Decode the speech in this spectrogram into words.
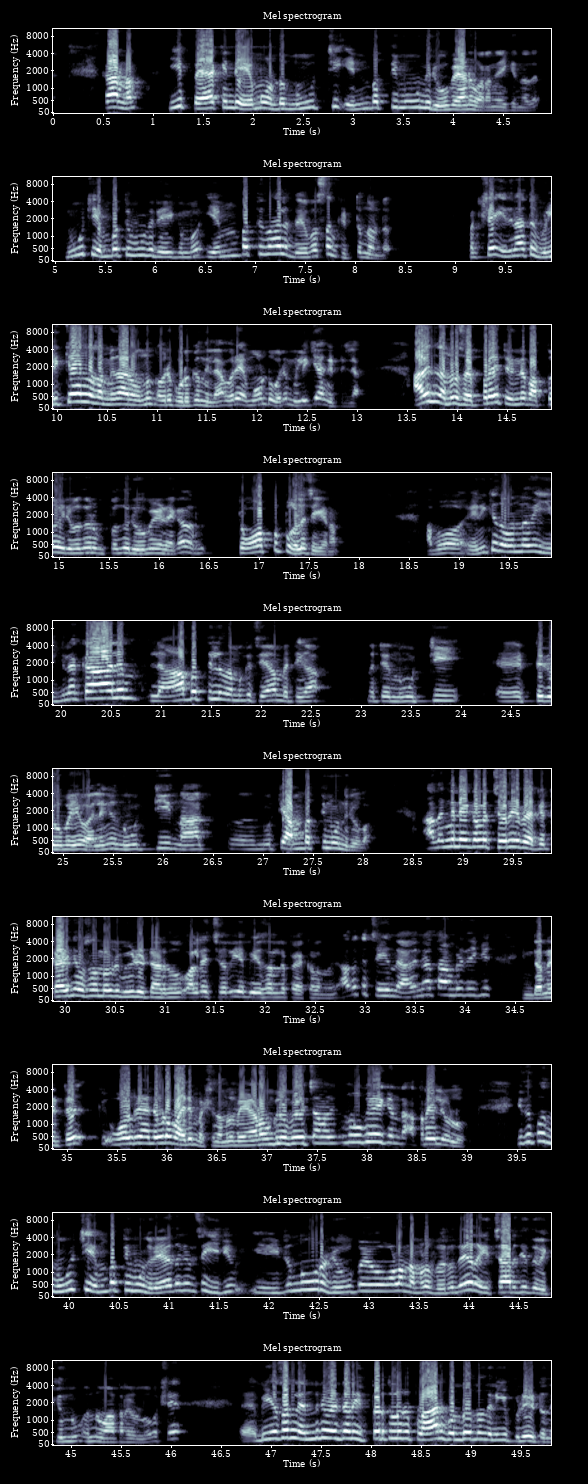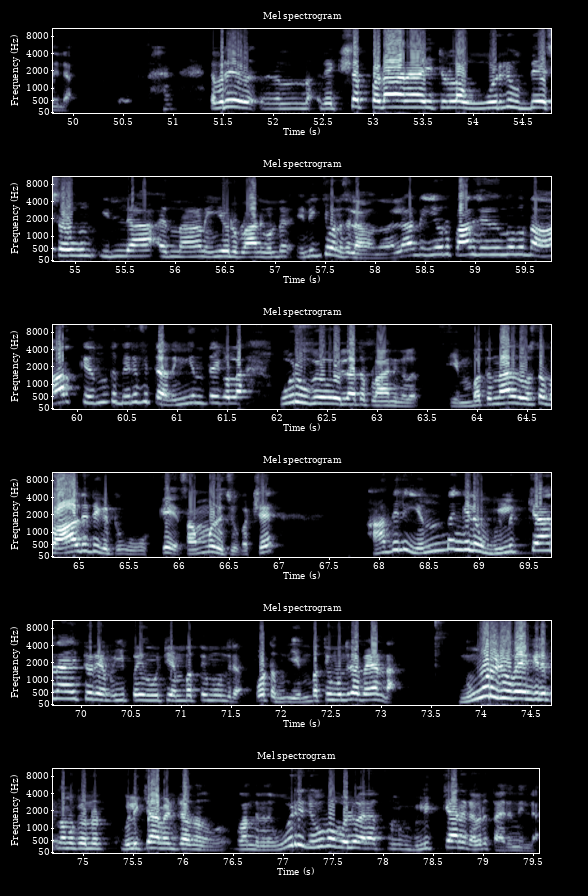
കാരണം ഈ പാക്കിന്റെ എമൗണ്ട് നൂറ്റി എൺപത്തി മൂന്ന് രൂപയാണ് പറഞ്ഞിരിക്കുന്നത്. നൂറ്റി എൺപത്തി മൂന്ന് രൂപയ്ക്കുമ്പോൾ എൺപത്തിനാല് ദിവസം കിട്ടുന്നുണ്ട്. പക്ഷേ ഇതിനകത്ത് വിളിക്കാനുള്ള സംവിധാനമൊന്നും അവർ കൊടുക്കുന്നില്ല. ഒരു എമൗണ്ട് പോലും വിളിക്കാൻ കിട്ടില്ല. അതിന് നമ്മൾ സെപ്പറേറ്റ് പിന്നെ പത്തോ ഇരുപതോ മുപ്പതോ രൂപയുടെയൊക്കെ ടോപ്പുകൾ ചെയ്യണം. അപ്പോൾ എനിക്ക് തോന്നുന്നത് ഇതിനേക്കാളും ലാഭത്തിൽ നമുക്ക് ചെയ്യാൻ പറ്റുക മറ്റേ നൂറ്റി എട്ട് രൂപയോ അല്ലെങ്കിൽ നൂറ്റി നാ നൂറ്റി അമ്പത്തി മൂന്ന് രൂപ. അതങ്ങനെയൊക്കെയുള്ള ചെറിയ പാക്ക് കഴിഞ്ഞ ദിവസം നമ്മളൊരു വീഡിയോ ഇട്ടായിരുന്നു. വളരെ ചെറിയ ബി എസ് എല്ലിന്റെ പാക്കുകളെന്ന് അതൊക്കെ ചെയ്യുന്നത് അതിനകത്താകുമ്പോഴത്തേക്ക് ഇന്റർനെറ്റ് ഓൾറെഡി അതിന്റെ കൂടെ വരും. പക്ഷെ നമ്മൾ വേണമെങ്കിൽ ഉപയോഗിച്ചാൽ മതി. നമ്മൾ ഉപയോഗിക്കേണ്ട. അത്രയല്ലേ ഉള്ളൂ. ഇതിപ്പോ നൂറ്റി എൺപത്തി മൂന്ന് ഏകദേശം ഇരു ഇരുന്നൂറ് രൂപയോളം നമ്മൾ വെറുതെ റീചാർജ് ചെയ്ത് വെക്കുന്നു എന്ന് മാത്രമേ ഉള്ളൂ. പക്ഷേ ബി എസ് എൻ എൽ എന്തിനു വേണ്ടിയാണ് ഇത്തരത്തിലൊരു പ്ലാൻ കൊണ്ടുവന്നതെന്ന് എനിക്ക് പിടികിട്ടുന്നില്ല ഇവർ രക്ഷപ്പെടാനായിട്ടുള്ള ഒരു ഉദ്ദേശവും ഇല്ല എന്നാണ് ഈ ഒരു പ്ലാൻ കൊണ്ട് എനിക്ക് മനസ്സിലാവുന്നത്. അല്ലാണ്ട് ഈ ഒരു പ്ലാൻ ചെയ്യുന്നത് കൊണ്ട് ആർക്ക് എന്ത് ബെനിഫിറ്റ് ആണ് ഇങ്ങനത്തേക്കുള്ള ഒരു ഉപയോഗവും ഇല്ലാത്ത പ്ലാനുകൾ എൺപത്തിനാല് ദിവസത്തെ വാലിഡിറ്റി കിട്ടും. ഓക്കെ സമ്മതിച്ചു. പക്ഷെ അതിൽ എന്തെങ്കിലും വിളിക്കാനായിട്ടൊരു ഇപ്പൊ ഈ നൂറ്റി എൺപത്തി മൂന്ന് രൂപ പോട്ടെ എൺപത്തി മൂന്ന് രൂപ വേണ്ട. നൂറ് രൂപയെങ്കിലും നമുക്ക് ഒന്ന് വിളിക്കാൻ വേണ്ടിയിട്ടാണ് തന്നിരുന്നത് ഒരു രൂപ പോലും അതിനകത്ത് നമുക്ക് വിളിക്കാനായിട്ട് അവർ തരുന്നില്ല.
